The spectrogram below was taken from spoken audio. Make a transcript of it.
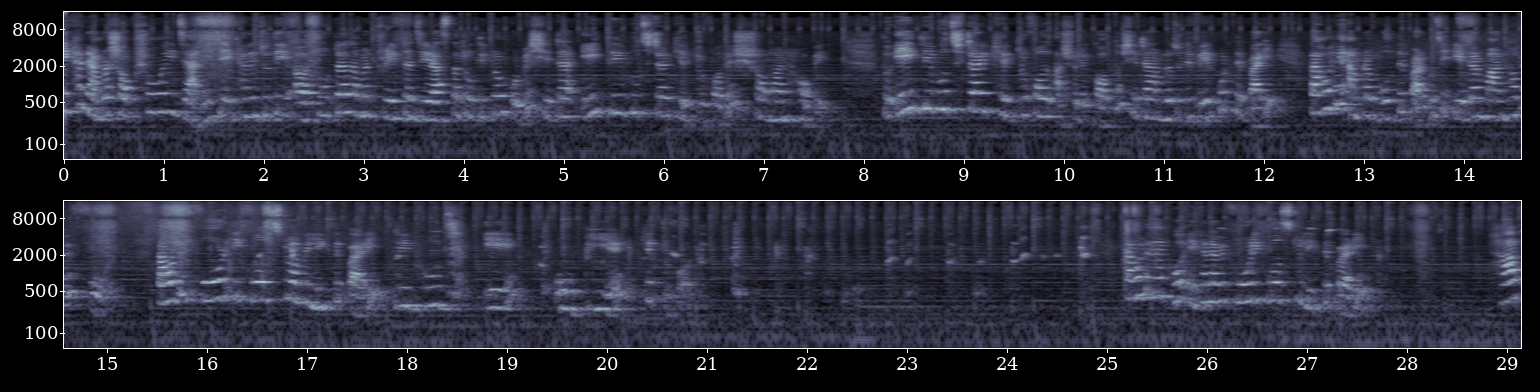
এখানে আমরা সবসময় জানি যে এখানে যদি টোটাল আমার ট্রেনটা যে রাস্তাটা অতিক্রম করবে, সেটা এই ত্রিভুজটার ক্ষেত্রফলের সমান হবে। তো এই ত্রিভুজটার ক্ষেত্রফল আসলে কত, সেটা আমরা যদি বের করতে পারি, তাহলে আমরা বলতে পারব যে এটার মান হবে ফোর তাহলে ফোর ইকুয়ালস টু আমি লিখতে পারি ত্রিভুজ এ ও বি এর ক্ষেত্রফল। দেখো, এখানে আমি ফোর ইকুয়ালস টু লিখতে পারি। হাফ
